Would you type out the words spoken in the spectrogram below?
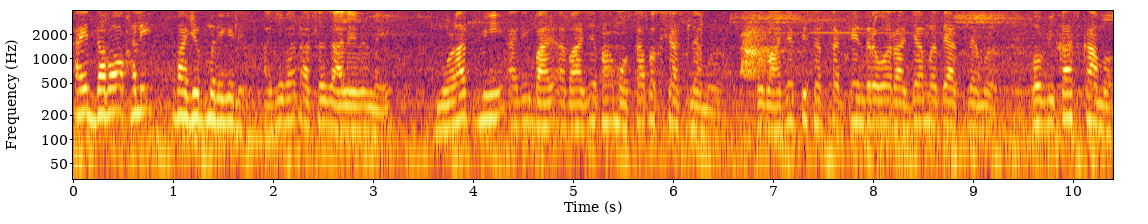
काही दबावाखाली भाजपमध्ये गेले. अजिबात असं झालेलं नाही. मुळात मी आधी भा भाजप हा मोठा पक्ष असल्यामुळं तो भाजपची सत्ता केंद्र व राज्यामध्ये असल्यामुळं व विकास कामं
